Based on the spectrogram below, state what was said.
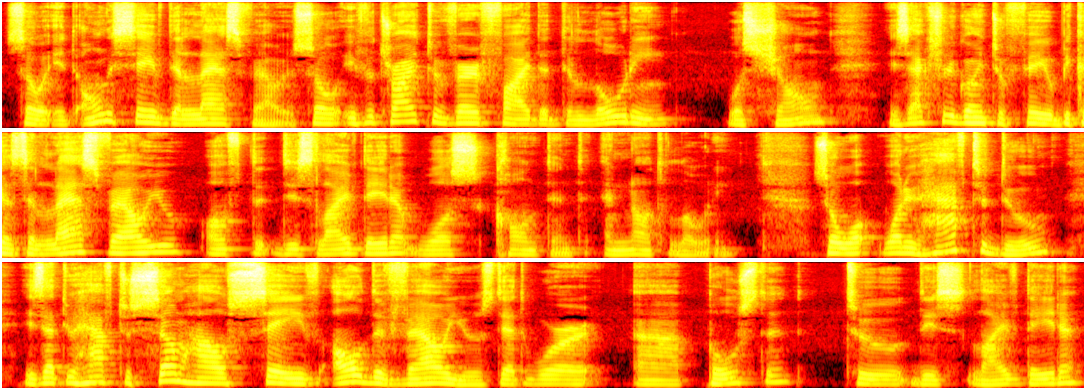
So it only saved the last value. So if you try to verify that the loading was shown, is actually going to fail because the last value of the, this live data was content and not loading. So what, what you have to do is that you have to somehow save all the values that were uh, posted to this live data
